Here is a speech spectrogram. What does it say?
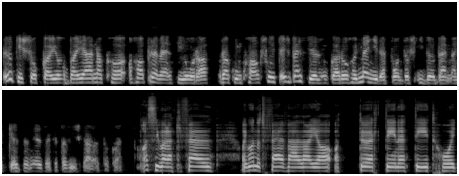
Ők is sokkal jobban járnak, ha, ha prevencióra rakunk hangsúlyt, és beszélünk arról, hogy mennyire fontos időben megkezdeni ezeket a vizsgálatokat. Az, hogy valaki fel, vagy mondott, felvállalja a történetét, hogy,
